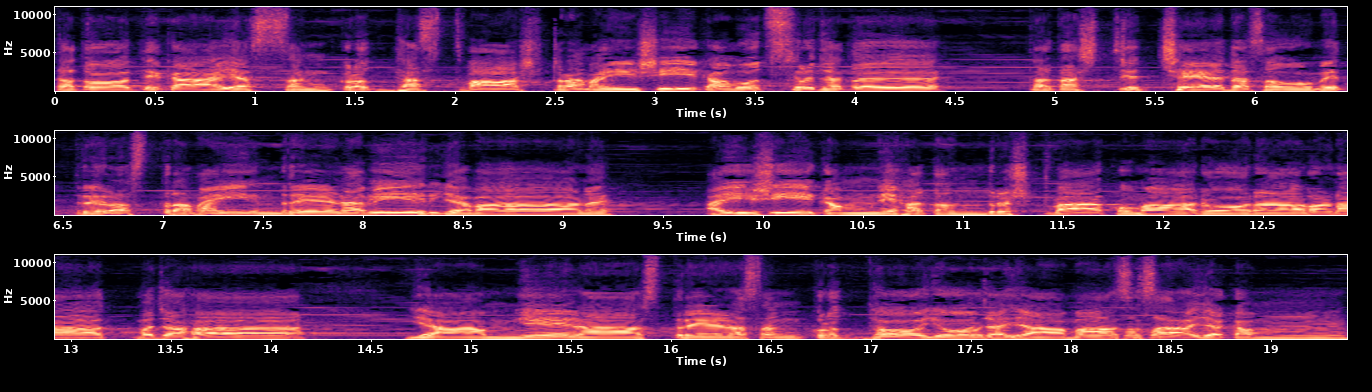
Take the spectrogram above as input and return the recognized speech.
ततोऽतिकायः सङ्क्रुद्धस्त्वाष्ट्रमैषीकमुत्सृजत् ततश्चिच्छेद सौमित्रिरस्त्रमैन्द्रेण वीर्यवान्। ऐशीकम् निहतम् दृष्ट्वा कुमारो रावणात्मजः याम्येनास्त्रेण सङ्क्रुद्धो योजयामास सायकम्।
